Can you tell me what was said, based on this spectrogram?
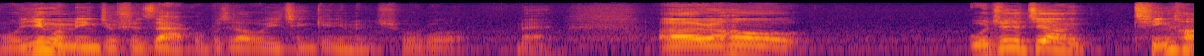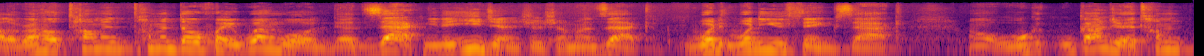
我英文名就是 Zack，我不知道我以前给你们说过没？呃，然后我觉得这样挺好的。然后他们他们都会问我、呃、Zack，你的意见是什么？Zack，what what do you think Zack？然后我我感觉他们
